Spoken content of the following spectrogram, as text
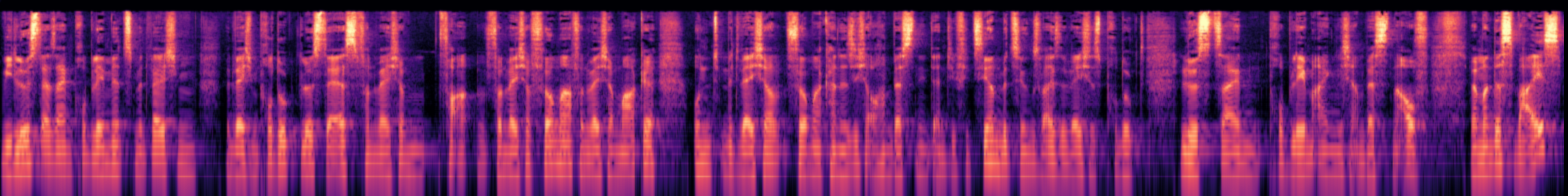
wie löst er sein Problem jetzt, mit welchem, mit welchem Produkt löst er es, von welchem, von welcher Firma, von welcher Marke und mit welcher Firma kann er sich auch am besten identifizieren, beziehungsweise welches Produkt löst sein Problem eigentlich am besten auf. Wenn man das weiß, weiß,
